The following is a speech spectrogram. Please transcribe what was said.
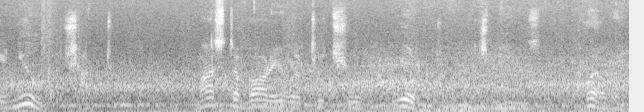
Completely new shout. Master Borri will teach you Wuld, which means whirlwind.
